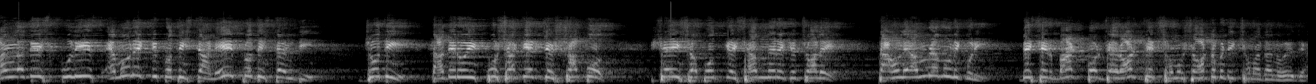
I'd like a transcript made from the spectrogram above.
বাংলাদেশ পুলিশ এমন একটি প্রতিষ্ঠান, এই প্রতিষ্ঠানটি যদি তাদের ওই পোশাকের যে শপথ সেই শপথকে সামনে রেখে চলে, তাহলে আমরা মনে করি দেশের মাঠ পর্যায়ের অর্ধেক সমস্যা অটোমেটিক সমাধান হয়ে যায়।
